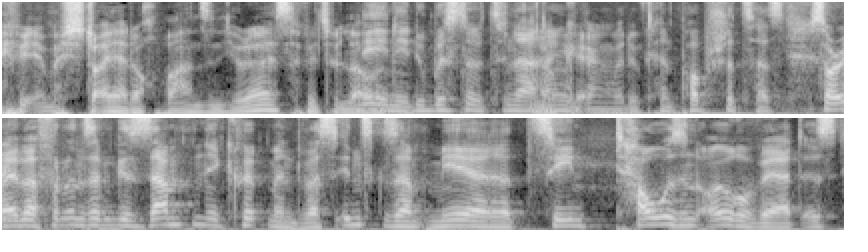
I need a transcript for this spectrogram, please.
Ich bin immer steuer doch wahnsinnig, oder? Ist doch viel zu laut. Nee, nee, du bist nur zu nah Okay. rangegangen, weil du keinen Popschutz hast. Sorry. Weil aber von unserem gesamten Equipment, was insgesamt mehrere 10.000 Euro wert ist,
